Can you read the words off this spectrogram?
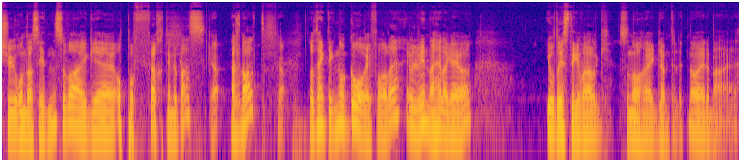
sju runder siden så var jeg eh, oppe på 40.-plass Ja. nasjonalt. Ja. Og da tenkte jeg nå går jeg for det. Jeg vil vinne hele greia. Gjorde dristige valg, så nå har jeg glemt det litt. Nå er det bare,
